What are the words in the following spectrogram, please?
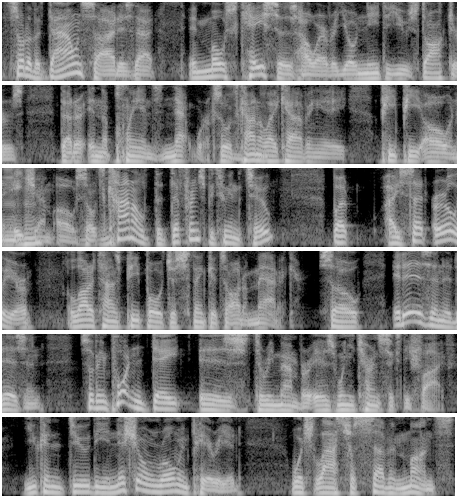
Sort of the downside is that in most cases, however, you'll need to use doctors that are in the plan's network. So it's kind of like having a PPO and an mm-hmm. HMO. So it's kind of the difference between the two. But I said earlier, a lot of times people just think it's automatic. So it is and it isn't. So the important date is to remember is when you turn 65. You can do the initial enrollment period, which lasts for seven months,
